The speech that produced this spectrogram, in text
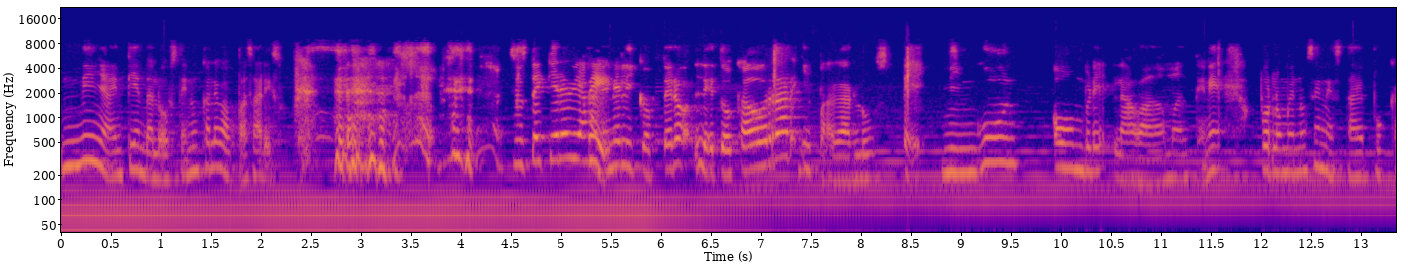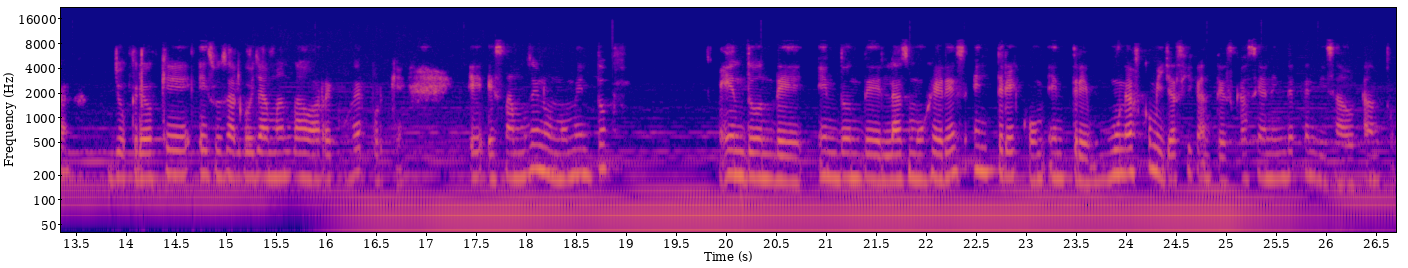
niña, entiéndalo, a usted nunca le va a pasar eso. si usted quiere viajar en helicóptero, le toca ahorrar y pagarlo usted. Ningún hombre la va a mantener. Por lo menos en esta época yo creo que eso es algo ya mandado a recoger porque eh, estamos en un momento en donde, en donde las mujeres entre, entre unas comillas gigantescas se han independizado tanto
